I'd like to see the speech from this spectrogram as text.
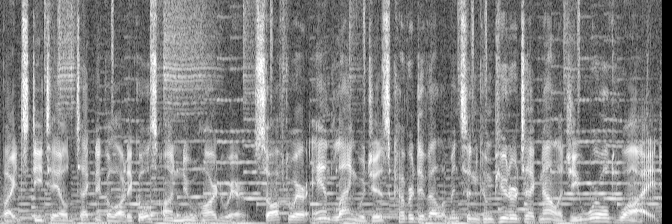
Byte's detailed technical articles on new hardware, software, and languages cover developments in computer technology worldwide.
